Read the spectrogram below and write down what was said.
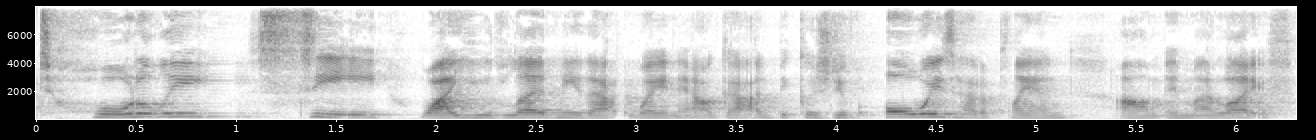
totally see why you led me that way now, God, because you've always had a plan um, in my life.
